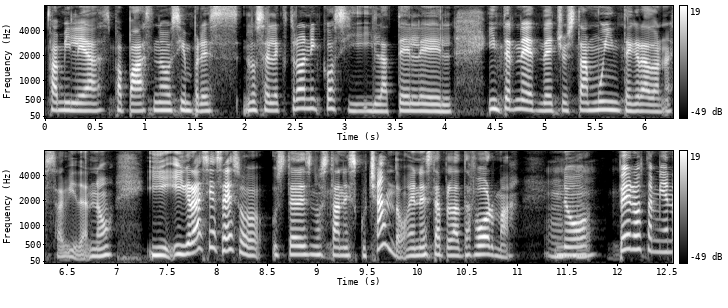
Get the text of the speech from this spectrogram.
familias, papás, ¿no? Siempre es los electrónicos y, la tele, el internet, de hecho, está muy integrado en nuestra vida, ¿no? Y, gracias a eso, ustedes nos están escuchando en esta plataforma, ¿no? Pero también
